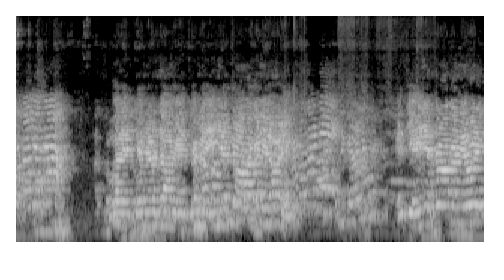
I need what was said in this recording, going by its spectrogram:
ఏం చేస్తున్నావు? ఏం చేస్తున్నావు? ఏం చేస్తున్నావు అక్కడ నిలబడి? ఏం చే- ఏం చేస్తున్నావు అక్కడ నిలబడి?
